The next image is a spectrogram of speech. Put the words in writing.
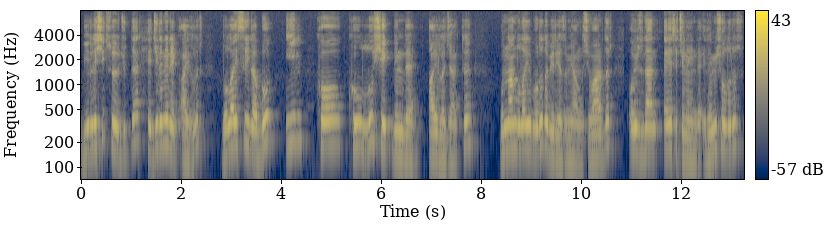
birleşik sözcükler hecelenerek ayrılır. Dolayısıyla bu il, ko, kullu şeklinde ayrılacaktı. Bundan dolayı burada da bir yazım yanlışı vardır. O yüzden E seçeneğinde elemiş oluruz.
